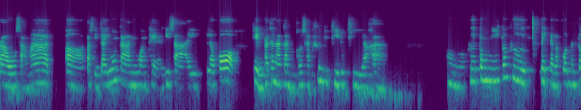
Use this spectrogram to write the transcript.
เราสามารถตัดสินใจร่วมกันวางแผนดีไซน์ แล้วก็เห็นพัฒนาการของเขาชัดขึ้นทุกทีทุกทีอะค่ะอ๋อคือตรงนี้ก็คือเด็กแต่ละคนมันก็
